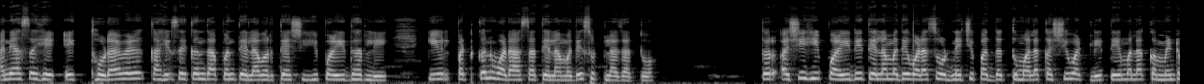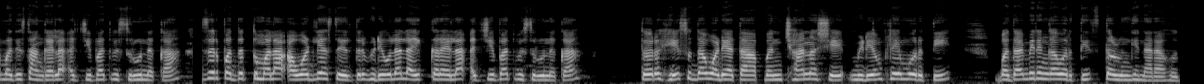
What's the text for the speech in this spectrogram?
आणि असं हे एक थोडा वेळ काही सेकंद आपण तेलावरती अशी ही पळी धरली की पटकन वडा असा तेलामध्ये सुटला जातो. तर अशी ही पळीने तेलामध्ये वडा सोडण्याची पद्धत तुम्हाला कशी वाटली ते मला कमेंटमध्ये सांगायला अजिबात विसरू नका. जर पद्धत तुम्हाला आवडली असेल तर व्हिडिओला लाईक करायला अजिबात विसरू नका. तर हे सुद्धा वडे आता आपण छान असे मिडियम फ्लेमवरती बदामी रंगावरतीच तळून घेणार आहोत.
